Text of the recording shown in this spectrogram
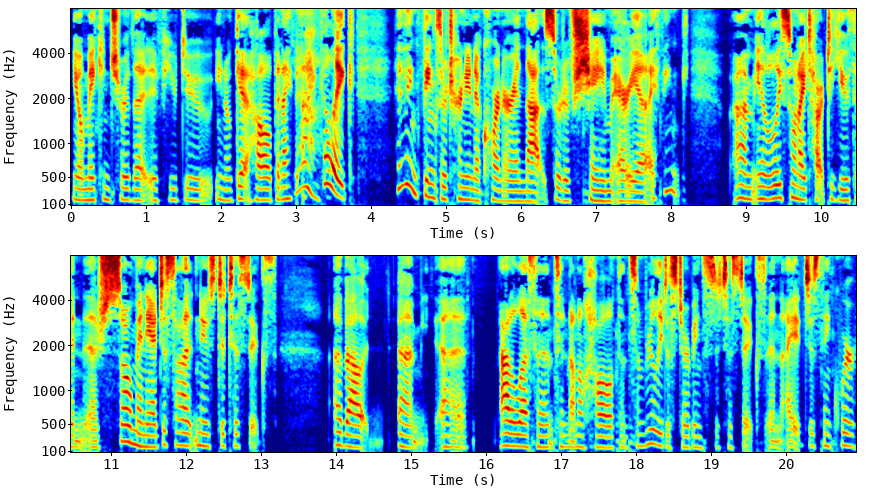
you know making sure that if you do you know get help, and I yeah. I feel like I think things are turning a corner in that sort of shame area. I think um, at least when I talk to youth, and there's so many. I just saw new statistics about um, uh, adolescence and mental health, and some really disturbing statistics. And I just think we're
